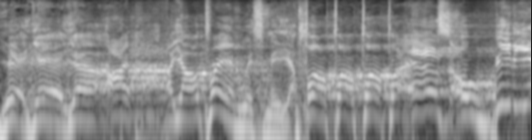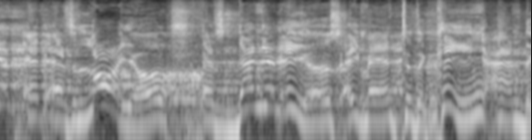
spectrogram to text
Yeah, yeah, yeah. Are, are y'all praying with me? For, for, for, for as obedient and as loyal as Daniel is, amen, to the king and the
